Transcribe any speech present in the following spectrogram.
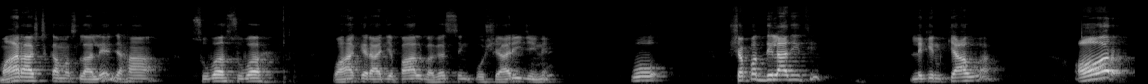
महाराष्ट्र का मसला लें, जहाँ सुबह सुबह वहाँ के राज्यपाल भगत सिंह कोश्यारी जी ने, वो शपथ दिला दी थी। लेकिन क्या हुआ? और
